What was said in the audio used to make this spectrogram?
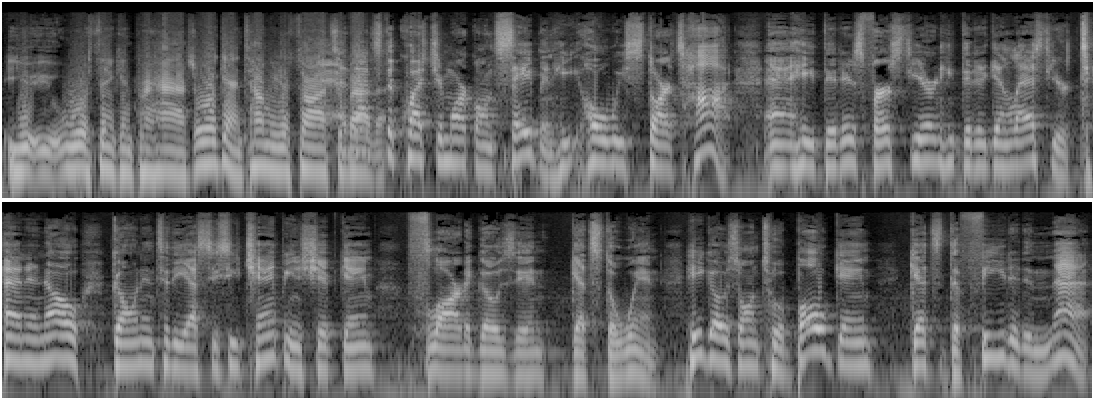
you, you we're thinking perhaps. Or again, tell me your thoughts about that's that. the question mark on Saban. He always starts hot, and he did his first year, and he did it again last year. Ten and zero going into the SEC championship game. Florida goes in, gets the win. He goes on to a bowl game, gets defeated in that.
